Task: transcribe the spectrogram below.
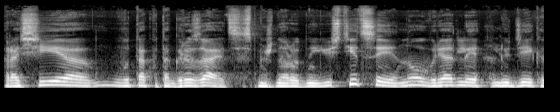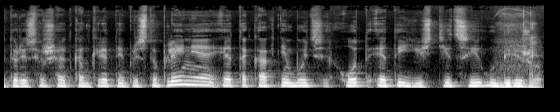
Россия вот так вот огрызается с международной юстицией, но вряд ли людей, которые совершают конкретные преступления, это как-нибудь от этой юстиции убережет.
